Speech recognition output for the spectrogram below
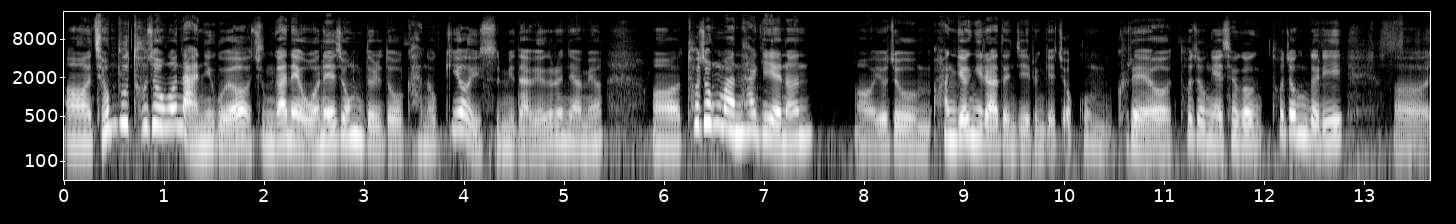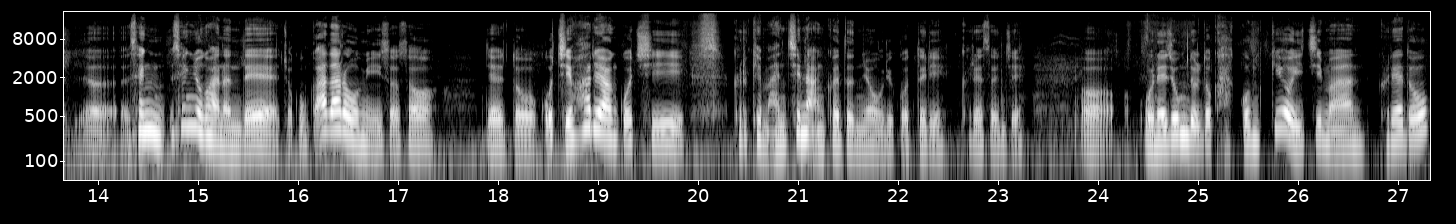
어, 전부 토종은 아니고요. 중간에 원해종들도 간혹 끼어 있습니다. 왜 그러냐면 어, 토종만 하기에는 어, 요즘 환경이라든지 이런 게 조금 그래요. 토종에 적응 토종들이 어, 어, 생, 생육하는데 조금 까다로움이 있어서 이제 또 꽃이 화려한 꽃이 그렇게 많지는 않거든요. 우리 꽃들이. 그래서 이제 어, 원해종들도 가끔 끼어 있지만 그래도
